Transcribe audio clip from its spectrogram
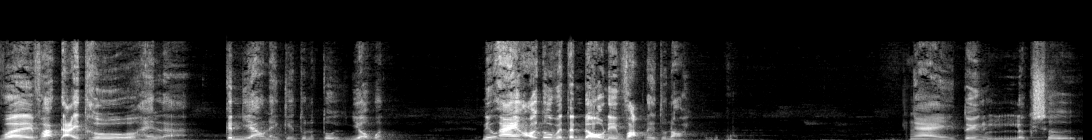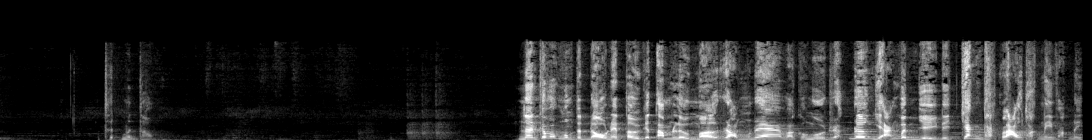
về pháp đại thừa hay là kinh giáo này kia, tôi nói tôi dốt rồi. Nếu ai hỏi tôi về tịnh độ niệm phật thì tôi nói. Ngài tuyên luật sư thích minh thông. Nên cái pháp môn tịnh độ này từ cái tâm lượng mở rộng ra và con người rất đơn giản, bình dị để chân thật lão thật niệm phật đi.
